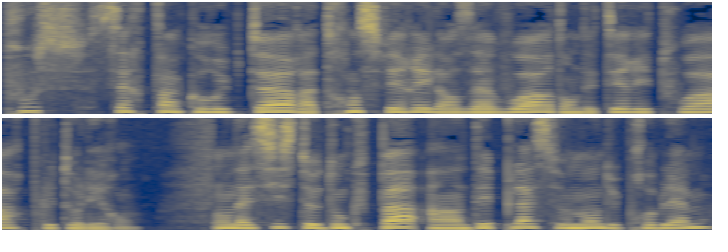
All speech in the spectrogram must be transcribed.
pousse certains corrupteurs à transférer leurs avoirs dans des territoires plus tolérants. On n'assiste donc pas à un déplacement du problème?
